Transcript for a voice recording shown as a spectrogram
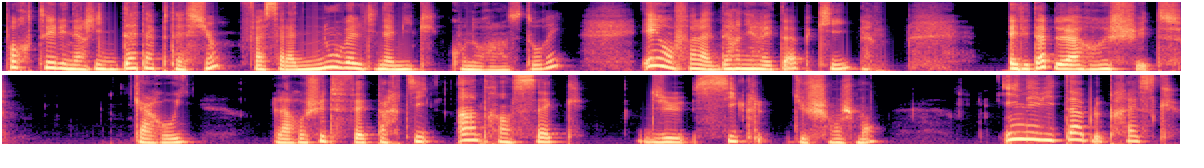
porter l'énergie d'adaptation face à la nouvelle dynamique qu'on aura instaurée. Et enfin la dernière étape qui est l'étape de la rechute. Car oui, la rechute fait partie intrinsèque du cycle du changement, inévitable presque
